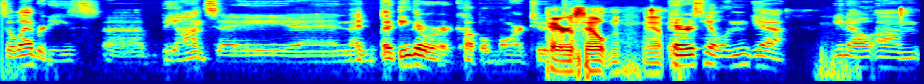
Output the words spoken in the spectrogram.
celebrities, uh, Beyonce, and I, I think there were a couple more too. Paris Hilton. Yeah. Paris Hilton. Yeah. You know, um,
